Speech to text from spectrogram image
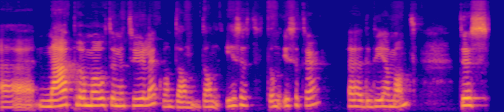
uh, napromoten natuurlijk, want dan, dan, is het, dan is het er, uh, de diamant. Dus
